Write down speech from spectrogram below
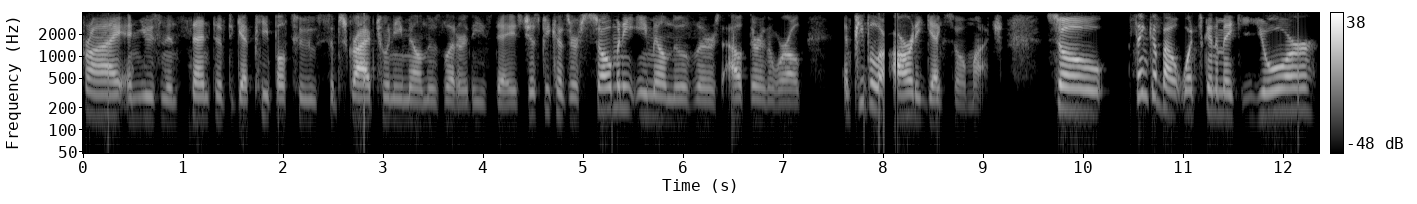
try and use an incentive to get people to subscribe to an email newsletter these days, just because there's so many email newsletters out there in the world, and people are already getting so much. So think about what's going to make your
